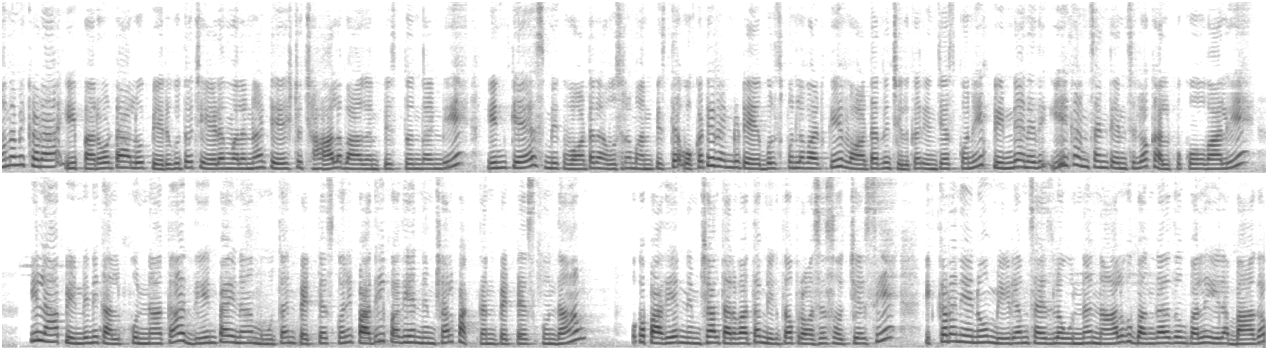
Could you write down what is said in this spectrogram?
మనం ఇక్కడ ఈ పరోటాలు పెరుగుతో చేయడం వలన టేస్ట్ చాలా బాగా అనిపిస్తుందండి. ఇన్ కేస్ మీకు వాటర్ అవసరం అనిపిస్తే ఒకటి రెండు టేబుల్ స్పూన్ల వరకు వాటర్ని చిలకరించేసుకొని పిండి అనేది ఈ కన్సిస్టెన్సీలో కలుపుకోవాలి. ఇలా పిండిని కలుపుకున్నాక దీనిపైన మూతను పెట్టేసుకొని పది పదిహేను నిమిషాలు పక్కన పెట్టేసుకుందాం. ఒక పదిహేను నిమిషాల తర్వాత మిగతా ప్రాసెస్ వచ్చేసి ఇక్కడ నేను మీడియం సైజులో ఉన్న నాలుగు బంగాళదుంపల్ని ఇలా బాగా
